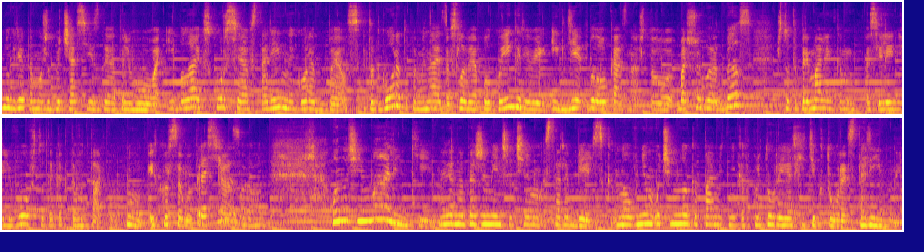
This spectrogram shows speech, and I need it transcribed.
ну, где-то, может быть, час езды от Львова, и была экскурсия в старинный город Белс. Этот город упоминается в слове о полку Игореве, и где было указано, что большой город Белс, что-то при маленьком поселении Львов, что-то как-то вот так вот, ну, экскурсовод Красивый рассказывал. Он очень маленький, наверное, даже меньше, чем Старобельск, но в нем очень много памятников культуры и архитектуры, старинной.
